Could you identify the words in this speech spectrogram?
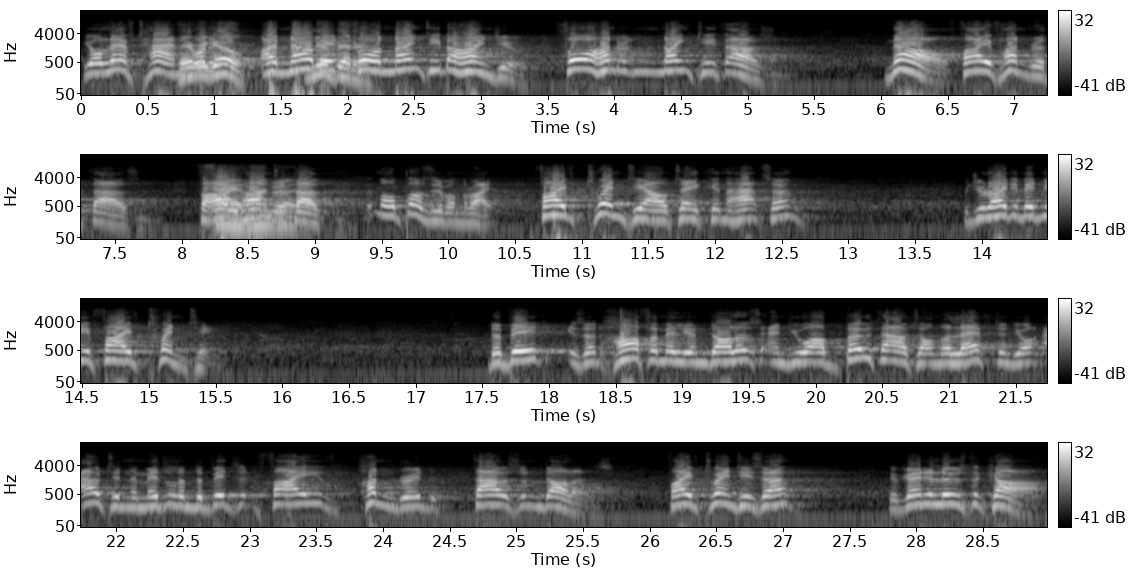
Your left hand. There we go. I'm now New bid bidder. 490 behind you. 490,000. Now 500,000. 500,000. Bit more positive on the right. 520 I'll take in the hat, sir. Would you like to bid me 520? The bid is at half a million dollars, and you are both out on the left, and you're out in the middle, and the bid's at $500,000. 520, sir. You're going to lose the car.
